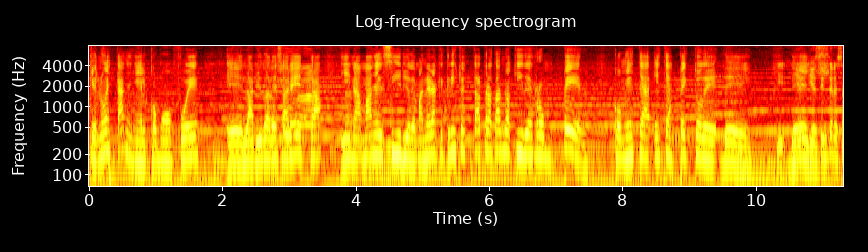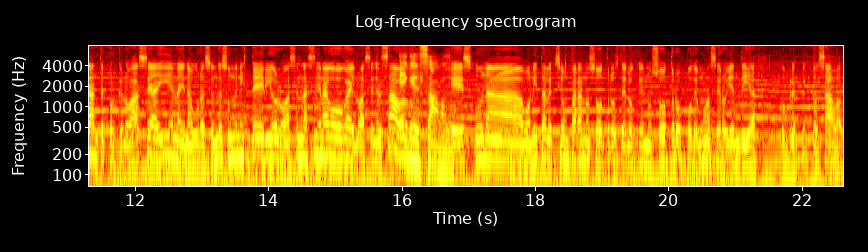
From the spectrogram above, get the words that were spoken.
que no están en él como fue eh, la viuda de Zareta y Namán el sirio. De manera que Cristo está tratando aquí de romper con este, este aspecto de, de y, y, y, es interesante porque lo hace ahí en la inauguración de su ministerio, lo hace en la sinagoga y lo hace en el sábado. En el sábado. Que es una bonita lección para nosotros de lo que nosotros podemos hacer hoy en día con respecto al sábado.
